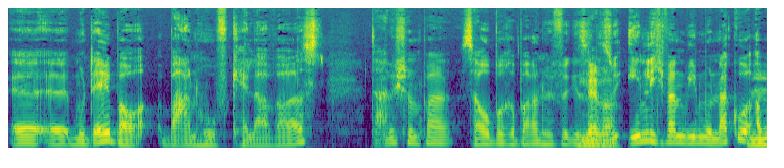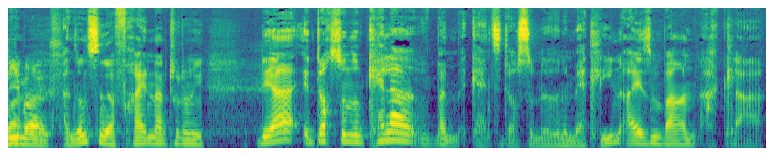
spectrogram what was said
äh, äh, Modellbaubahnhofkeller warst. Da habe ich schon ein paar saubere Bahnhöfe gesehen, Never. so ähnlich waren wie in Monaco, aber Niemals. ansonsten in der freien Natur noch nie. Der, doch so ein Keller, kennst du doch so eine, so eine Märklin-Eisenbahn? Ach klar.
